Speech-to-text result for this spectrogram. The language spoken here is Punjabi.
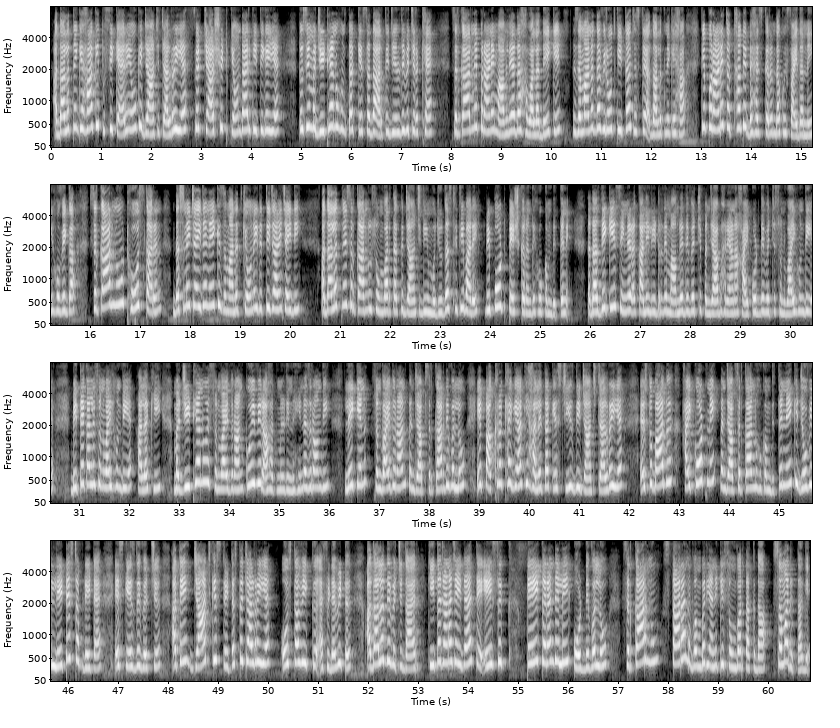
ਅਦਾਲਤ ਨੇ ਕਿਹਾ ਕਿ ਤੁਸੀਂ ਕਹਿ ਰਹੇ ਹੋ ਕਿ ਜਾਂਚ ਚੱਲ ਰਹੀ ਹੈ, ਫਿਰ ਚਾਰਜਸ਼ੀਟ ਕਿਉਂ ਦਾਇਰ ਕੀਤੀ ਗਈ ਹੈ? ਤੁਸੀਂ ਮਜੀਠੀਆ ਨੂੰ ਹੁਣ ਤੱਕ ਕਿਸ ਆਧਾਰ ਤੇ ਜੇਲ੍ਹ ਦੇ ਵਿੱਚ ਰੱਖਿਆ ਹੈ? ਸਰਕਾਰ ਨੇ ਪੁਰਾਣੇ ਮਾਮਲਿਆਂ ਦਾ ਹਵਾਲਾ ਦੇ ਕੇ ਜ਼ਮਾਨਤ ਦਾ ਵਿਰੋਧ ਕੀਤਾ, ਜਿਸ ਤੇ ਅਦਾਲਤ ਨੇ ਕਿਹਾ ਕਿ ਪੁਰਾਣੇ ਤੱਥਾਂ ਤੇ ਬਹਿਸ ਕਰਨ ਦਾ ਕੋਈ ਫਾਇਦਾ ਨਹੀਂ ਹੋਵੇਗਾ। ਸਰਕਾਰ ਨੂੰ ਠੋਸ ਕਾਰਨ ਦੱਸਣੇ ਚਾਹੀਦੇ ਨੇ ਕਿ ਜ਼ਮਾਨਤ ਕਿਉਂ ਨਹੀਂ ਦਿੱਤੀ ਜਾਣੀ ਚਾਹੀਦੀ। ਅਦਾਲਤ ਨੇ ਸਰਕਾਰ ਨੂੰ ਸੋਮਵਾਰ ਤੱਕ ਜਾਂਚ ਦੀ ਮੌਜੂਦਾ ਸਥਿਤੀ ਬਾਰੇ ਰਿਪੋਰਟ ਪੇਸ਼ ਕਰਨ ਦੇ ਹੁਕਮ ਦਿੱਤੇ ਨੇ। ਤਾਂ ਦੱਸਦੀ ਕਿ ਸੀਨੀਅਰ ਅਕਾਲੀ ਲੀਡਰ ਦੇ ਮਾਮਲੇ ਦੇ ਵਿੱਚ ਪੰਜਾਬ ਹਰਿਆਣਾ ਹਾਈ ਕੋਰਟ ਦੇ ਵਿੱਚ ਸੁਣਵਾਈ ਹੁੰਦੀ ਹੈ। ਬੀਤੇ ਕੱਲ੍ਹ ਸੁਣਵਾਈ ਹੁੰਦੀ ਹੈ। ਹਾਲਾਂਕਿ ਮਜੀਠੀਆ ਨੂੰ ਇਸ ਸੁਣਵਾਈ ਦੌਰਾਨ ਕੋਈ ਵੀ ਰਾਹਤ ਮਿਲਦੀ ਨਹੀਂ ਨਜ਼ਰ ਆਉਂਦੀ। ਲੇਕਿਨ ਸੁਣਵਾਈ ਦੌਰਾਨ ਪੰਜਾਬ ਸਰਕਾਰ ਦੇ ਵੱਲੋਂ ਇਹ ਪੱਖ ਰੱਖਿਆ ਗਿਆ ਕਿ ਹਾਲੇ ਤੱਕ ਇਸ ਚੀਜ਼ ਦੀ ਜਾਂਚ ਚੱਲ ਰਹੀ ਹੈ। ਇਸ ਤੋਂ ਬਾਅਦ ਹਾਈ ਕੋਰਟ ਨੇ ਪੰਜਾਬ ਸਰਕਾਰ ਨੂੰ ਹੁਕਮ ਦਿੱਤੇ ਨੇ ਕਿ ਜੋ ਵੀ ਲੇਟੈਸਟ ਅਪਡੇਟ ਹੈ ਇਸ ਕੇਸ ਦੇ ਵਿੱਚ ਅਤੇ ਜਾਂਚ ਕਿਸ ਸਟੇਟਸ ਤੇ ਚੱਲ ਰਹੀ ਹੈ ਉਸ ਦਾ ਵੀ ਇੱਕ ਐਫੀਡੇਵਿਟ ਅਦਾਲਤ ਦੇ ਵਿੱਚ ਦਾਇਰ ਕੀਤਾ ਜਾਣਾ ਚਾਹੀਦਾ ਹੈ ਤੇ ਇਸ ਇਹ ਕਰਨ ਦੇ ਲਈ ਕੋਰਟ ਦੇ ਵੱਲੋਂ ਸਰਕਾਰ ਨੂੰ 17 ਨਵੰਬਰ ਯਾਨੀ ਕਿ ਸੋਮਵਾਰ ਤੱਕ ਦਾ ਸਮਾਂ ਦਿੱਤਾ ਗਿਆ।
